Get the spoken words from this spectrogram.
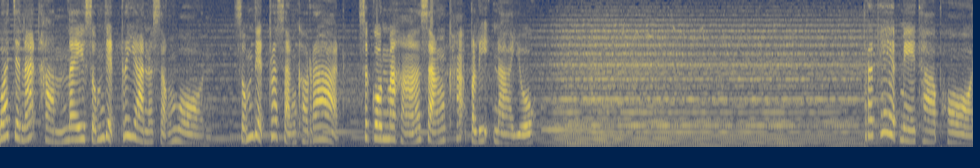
วจนะธรรมในสมเด็จพระญาณสังวร สมเด็จพระสังฆราช สกลมหาสังฆปรินายก พระเทพเมธาพร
